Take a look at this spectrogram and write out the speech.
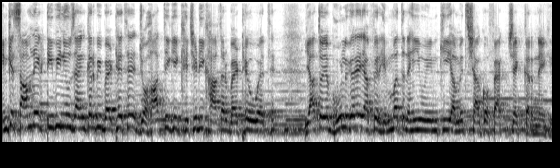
इनके सामने एक टीवी न्यूज एंकर भी बैठे थे जो हाथी की खिचड़ी खाकर बैठे हुए थे या तो ये भूल गए या फिर हिम्मत नहीं हुई इनकी अमित शाह को फैक्ट चेक करने की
